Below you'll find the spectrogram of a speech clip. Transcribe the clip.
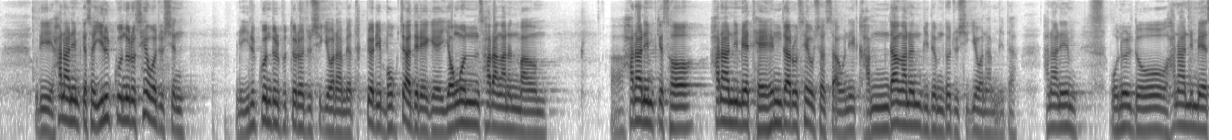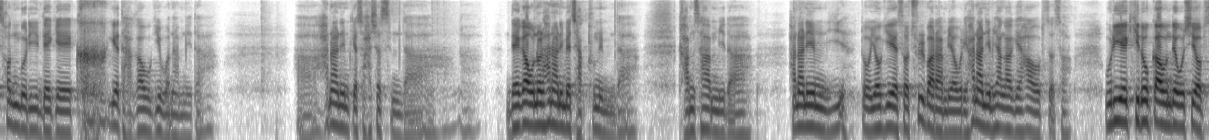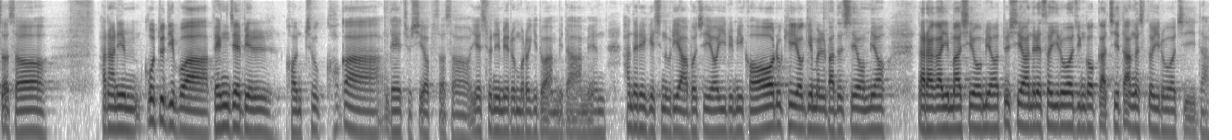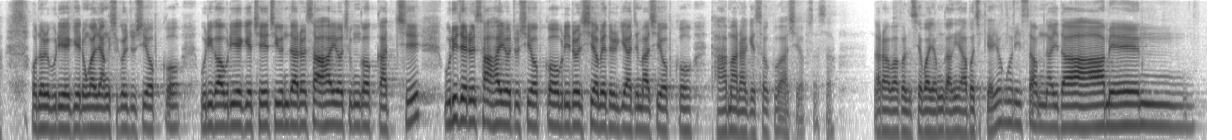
우리 하나님께서 일꾼으로 세워 주신 우리 일꾼들 붙들어 주시기 원하며 특별히 목자들에게 영혼 사랑하는 마음 아, 하나님께서 하나님의 대행자로 세우셨사오니 감당하는 믿음도 주시기 원합니다. 하나님 오늘도 하나님의 선물이 내게 크게 다가오기 원합니다. 아, 하나님께서 하셨습니다. 내가 오늘 하나님의 작품입니다. 감사합니다. 하나님 이- 또 여기에서 출발하며 우리 하나님 향하게 하옵소서. 우리의 기도 가운데 오시옵소서. 하나님 꼬뚜디부와 뱅제빌 건축 허가 내 주시옵소서. 예수님 이름으로 기도합니다. 아멘. 하늘에 계신 우리 아버지여 이름이 거룩히 여김을 받으시오며 나라가 임하시오며 뜻이 하늘에서 이루어진 것 같이 땅에서도 이루어지이다. 오늘 우리에게 일용할 양식을 주시옵고 우리가 우리에게 죄 지은 자를 사하여 준 것 같이 우리 죄를 사하여 주시옵고 우리를 시험에 들게 하지 마시옵고 다만 악에서 구하시옵소서. 나라와 권세와 영광이 아버지께 영원히 싸움나이다. 아멘.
